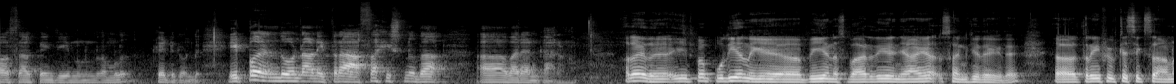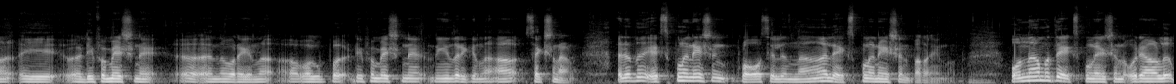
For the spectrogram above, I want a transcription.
പാസ്സാക്കുകയും ചെയ്യുന്നുണ്ട് നമ്മൾ കേട്ടിട്ടുണ്ട്. ഇപ്പോൾ എന്തുകൊണ്ടാണ് ഇത്ര അസഹിഷ്ണുത വരാൻ കാരണം? അതായത് ഇപ്പോൾ പുതിയ ബി എൻ എസ് ഭാരതീയ ന്യായ സംഹിതയിൽ ത്രീ ഫിഫ്റ്റി സിക്സ് ആണ് ഈ ഡിഫമേഷനെ എന്ന് പറയുന്ന വകുപ്പ് ഡിഫമേഷനെ നിയന്ത്രിക്കുന്ന ആ സെക്ഷനാണ്. അതിനകത്ത് എക്സ്പ്ലനേഷൻ ക്ലോസിൽ നാല് എക്സ്പ്ലനേഷൻ പറയുന്നുണ്ട്. ഒന്നാമത്തെ എക്സ്പ്ലനേഷൻ ഒരാൾ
